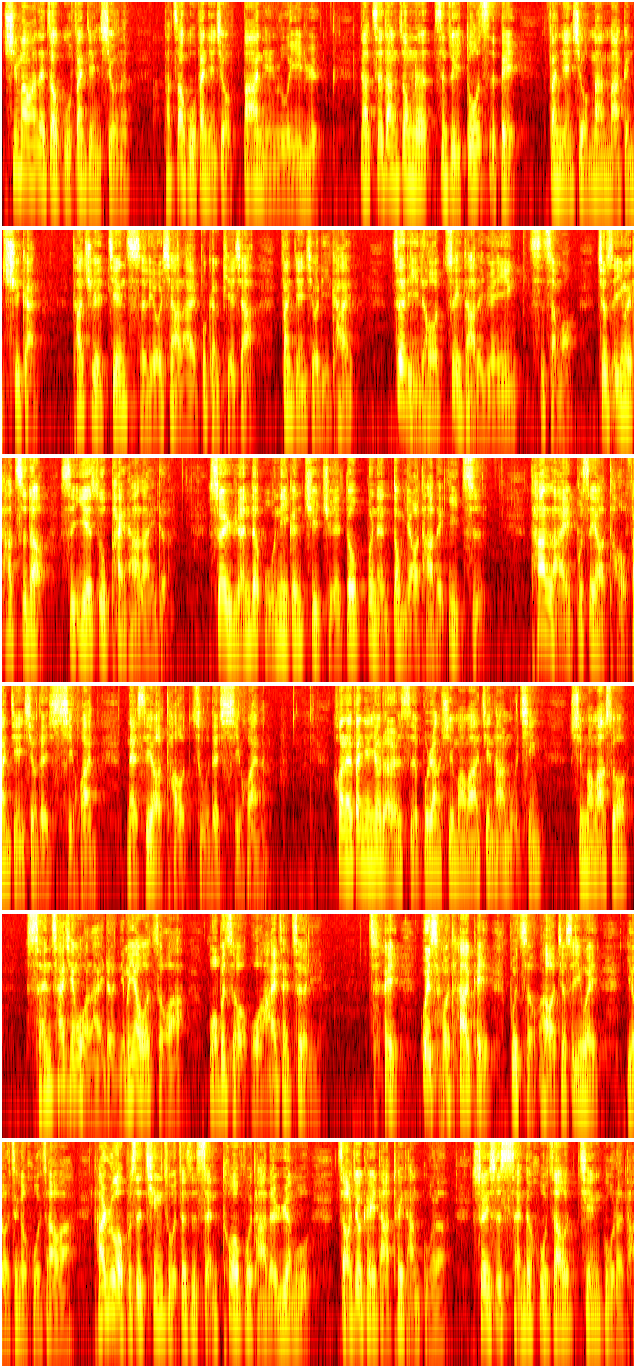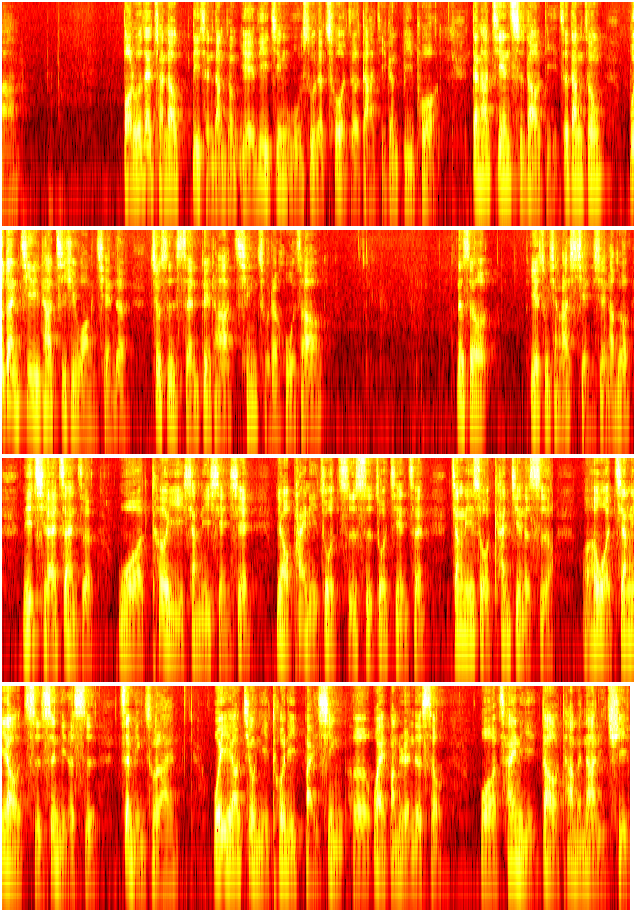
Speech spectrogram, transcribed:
徐妈妈在照顾范建秀呢，她照顾范建秀八年如一日。那这当中呢，甚至于多次被。范建秀谩骂跟驱赶，她却坚持留下来，不肯撇下范建秀离开。这里头最大的原因是什么？就是因为他知道是耶稣派他来的，所以人的忤逆跟拒绝都不能动摇他的意志。他来不是要讨范建秀的喜欢，乃是要讨主的喜欢啊。后来范建秀的儿子不让徐妈妈见他的母亲，徐妈妈说：“神差遣我来的，你们要我走啊？我不走，我还在这里。”所以，为什么他可以不走啊？就是因为有这个呼召啊。他如果不是清楚这是神托付他的任务，早就可以打退堂鼓了。所以是神的呼召坚固了他。保罗在传道历程当中也历经无数的挫折、打击跟逼迫，但他坚持到底。这当中不断激励他继续往前的，就是神对他清楚的呼召。那时候，耶稣向他显现，他说：“你起来站着。”我特意向你显现，要派你做执事、做见证，将你所看见的事我和我将要指示你的事证明出来。我也要救你脱离百姓和外邦人的手。我差你到他们那里去，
